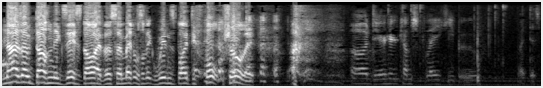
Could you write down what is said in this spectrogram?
Nazo doesn't exist either, so Metal Sonic wins by default, surely. oh dear, here comes Flaky Boo. What does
